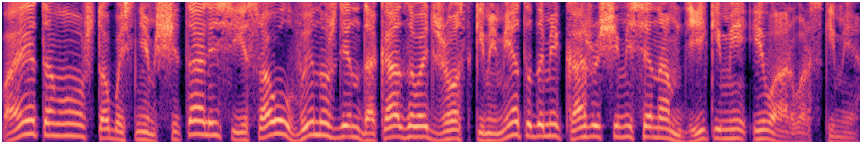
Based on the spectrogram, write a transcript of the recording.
Поэтому, чтобы с ним считались, Исаул вынужден доказывать жесткими методами, кажущимися нам дикими и варварскими.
